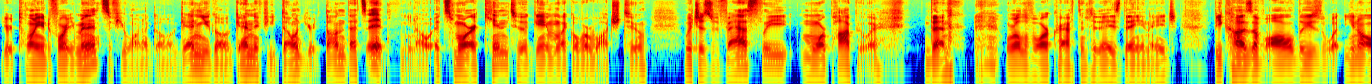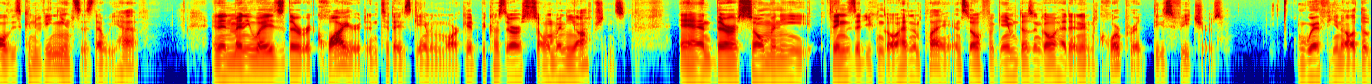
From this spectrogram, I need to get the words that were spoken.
your 20 to 40 minutes. If you want to go again, you go again. If you don't, you're done. That's it. You know, it's more akin to a game like Overwatch 2, which is vastly more popular than World of Warcraft in today's day and age because of all these you know all these conveniences that we have. And in many ways they're required in today's gaming market because there are so many options and there are so many things that you can go ahead and play. And so if a game doesn't go ahead and incorporate these features with, you know, the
